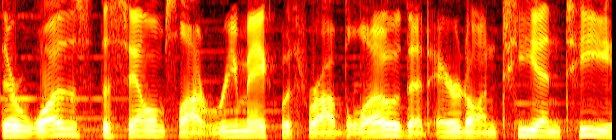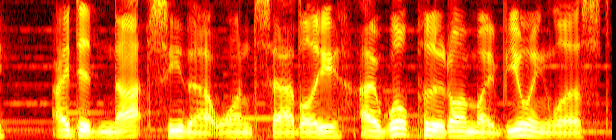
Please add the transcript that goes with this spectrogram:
There was the Salem's Lot remake with Rob Lowe that aired on TNT. I did not see that one, sadly. I will put it on my viewing list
